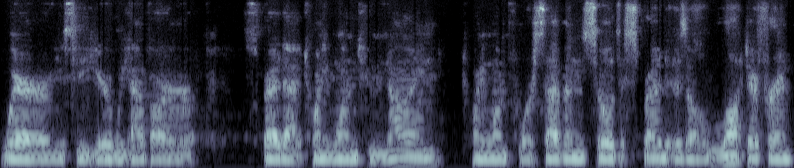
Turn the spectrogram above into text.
where you see here we have our spread at 21.29 2147. So the spread is a lot different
